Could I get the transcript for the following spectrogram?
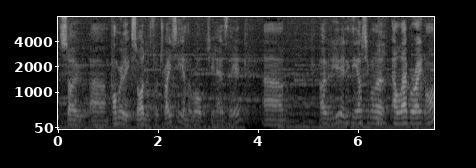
So um, I'm really excited for Tracy and the role that she has there. Um, over to you. Anything else you want to elaborate on?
